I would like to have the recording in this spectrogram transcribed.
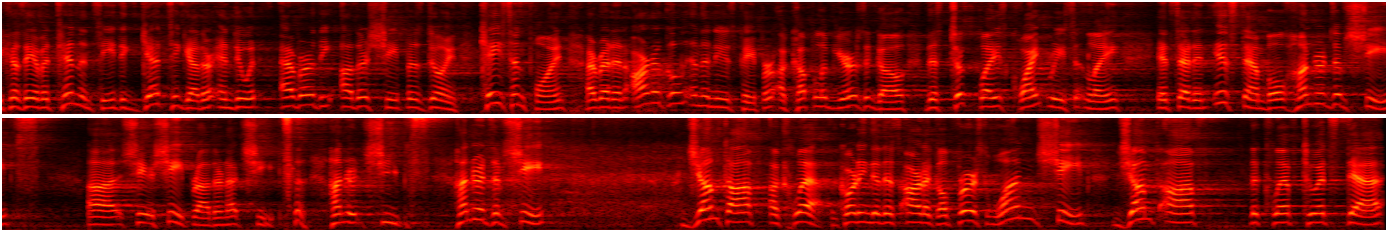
because they have a tendency to get together and do whatever the other sheep is doing. Case in point, I read an article in the newspaper a couple of years ago. This took place quite recently. It said in Istanbul, hundreds of sheep, uh, she- sheep rather, not sheep, hundred sheeps, hundreds of sheep jumped off a cliff. According to this article, first one sheep jumped off the cliff to its death.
